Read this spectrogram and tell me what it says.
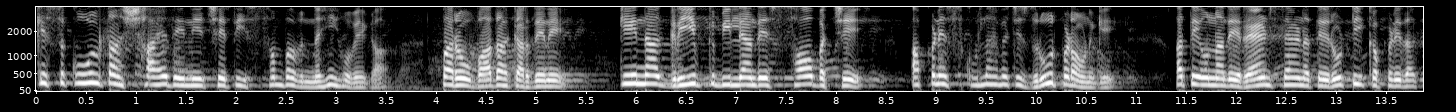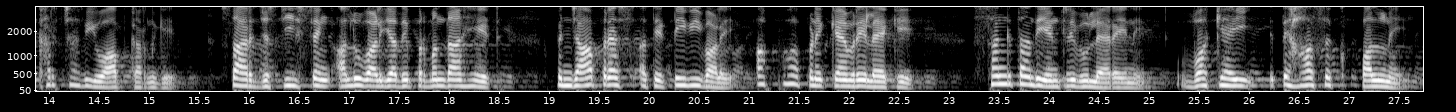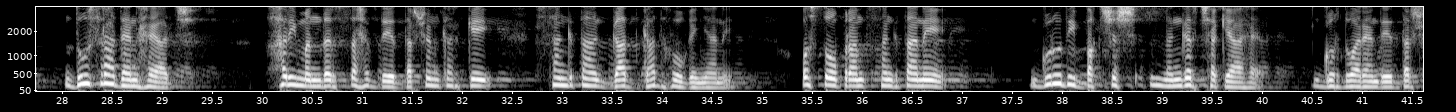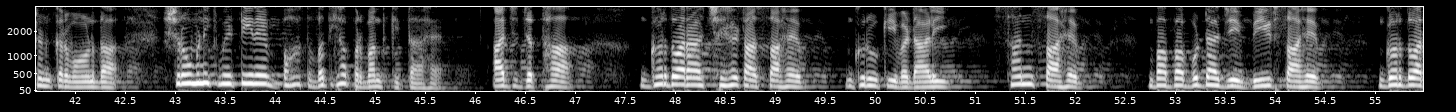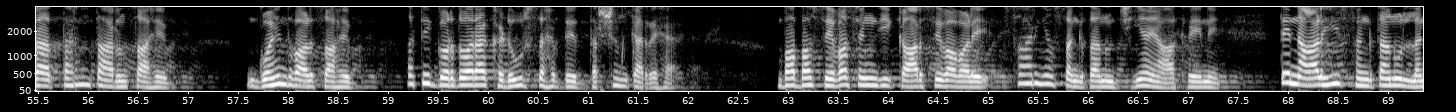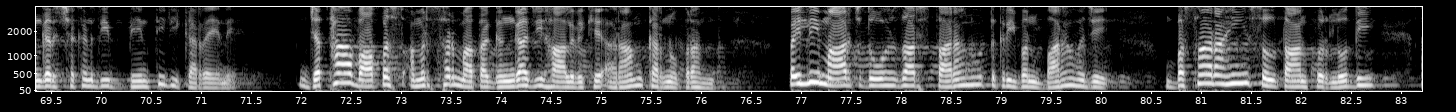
ਕਿ ਸਕੂਲ ਤਾਂ ਸ਼ਾਇਦ ਇੰਨੀ ਛੇਤੀ ਸੰਭਵ ਨਹੀਂ ਹੋਵੇਗਾ, ਪਰ ਉਹ ਵਾਅਦਾ ਕਰਦੇ ਨੇ ਕਿ ਇਹਨਾਂ ਗਰੀਬ ਕਬੀਲਿਆਂ ਦੇ 100 ਬੱਚੇ ਆਪਣੇ ਸਕੂਲਾਂ ਵਿੱਚ ਜ਼ਰੂਰ ਪੜਾਉਣਗੇ ਅਤੇ ਉਹਨਾਂ ਦੇ ਰਹਿਣ ਸਹਿਣ ਅਤੇ ਰੋਟੀ ਕੱਪੜੇ ਦਾ ਖਰਚਾ ਵੀ ਉਹ ਆਪ ਕਰਨਗੇ। ਸਤਾਰ ਜਸਜੀਤ ਸਿੰਘ ਆਲੂਵਾਲੀਆ ਦੇ ਪ੍ਰਬੰਧਾਂ ਹੇਠ ਪੰਜਾਬ ਪ੍ਰੈਸ ਅਤੇ ਟੀਵੀ ਵਾਲੇ ਆਪੋ ਆਪਣੇ ਕੈਮਰੇ ਲੈ ਕੇ ਸੰਗਤਾਂ ਦੀ ਇੰਟਰਵਿਊ ਲੈ ਰਹੇ ਨੇ। ਵਾਕਿਆਈ ਇਤਿਹਾਸਕ ਪਲ ਨੇ। ਦੂਸਰਾ ਦਿਨ ਹੈ ਅੱਜ। ਹਰਿਮੰਦਰ ਸਾਹਿਬ ਦੇ ਦਰਸ਼ਨ ਕਰਕੇ ਸੰਗਤਾਂ ਗਦ-ਗਦ ਹੋ ਗਈਆਂ ਨੇ। ਉਸ ਤੋਂ ਉਪਰੰਤ ਸੰਗਤਾਂ ਨੇ ਗੁਰੂ ਦੀ ਬਖਸ਼ਿਸ਼ ਲੰਗਰ ਛਕਿਆ ਹੈ। ਗੁਰਦੁਆਰਿਆਂ ਦੇ ਦਰਸ਼ਨ ਕਰਵਾਉਣ ਦਾ ਸ਼੍ਰੋਮਣੀ ਕਮੇਟੀ ਨੇ ਬਹੁਤ ਵਧੀਆ ਪ੍ਰਬੰਧ ਕੀਤਾ ਹੈ। ਅੱਜ ਜੱਥਾ ਗੁਰਦੁਆਰਾ ਛੇਹਟਾ ਸਾਹਿਬ, ਗੁਰੂ ਕੀ ਵਡਾਲੀ, ਸੰਨ ਸਾਹਿਬ, ਬਾਬਾ ਬੁੱਢਾ ਜੀ ਬੀੜ ਸਾਹਿਬ, ਗੁਰਦੁਆਰਾ ਤਰਨਤਾਰਨ ਸਾਹਿਬ, ਗੋਇੰਦਵਾਲ ਸਾਹਿਬ ਅਤੇ ਗੁਰਦੁਆਰਾ ਖਡੂਰ ਸਾਹਿਬ ਦੇ ਦਰਸ਼ਨ ਕਰ ਰਿਹਾ ਹੈ। ਬਾਬਾ ਸੇਵਾ ਸਿੰਘ ਜੀ ਕਾਰ ਸੇਵਾ ਵਾਲੇ ਸਾਰੀਆਂ ਸੰਗਤਾਂ ਨੂੰ ਜੀਆਂ ਆਖ ਰਹੇ ਨੇ ਤੇ ਨਾਲ ਹੀ ਸੰਗਤਾਂ ਨੂੰ ਲੰਗਰ ਛਕਣ ਦੀ ਬੇਨਤੀ ਵੀ ਕਰ ਰਹੇ ਨੇ। ਜਥਾ ਵਾਪਸ ਅੰਮ੍ਰਿਤਸਰ ਮਾਤਾ ਗੰਗਾ ਜੀ ਹਾਲ ਵਿਖੇ ਆਰਾਮ ਕਰਨ ਉਪਰੰਤ 1 ਮਾਰਚ 2017 ਨੂੰ ਤਕਰੀਬਨ 12 ਵਜੇ ਬੱਸਾਂ ਰਾਹੀਂ ਸੁਲਤਾਨਪੁਰ ਲੋਧੀ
